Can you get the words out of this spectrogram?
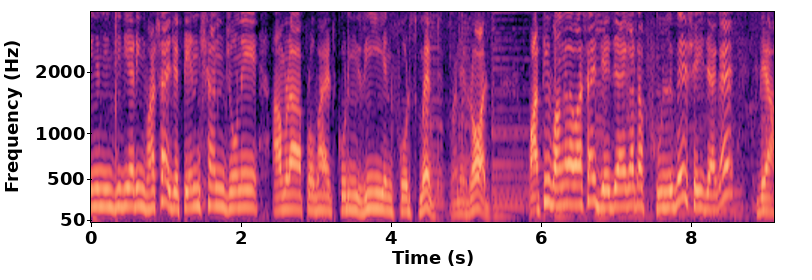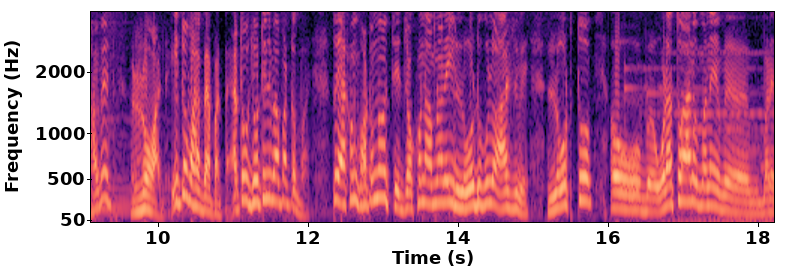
ইঞ্জিনিয়ারিং ভাষায় যে টেনশন জোনে আমরা প্রোভাইড করি রিএনফোর্সমেন্ট মানে রড। পাতি বাংলা ভাষায় যে জায়গাটা ফুলবে সেই জায়গায় দেয়া হবে। রড। এই তো ব্যাপারটা। এত জটিল ব্যাপারটা নয়। তো এখন ঘটনা হচ্ছে, যখন আপনার এই লোডগুলো আসবে, লোড তো ওরা তো আর মানে মানে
